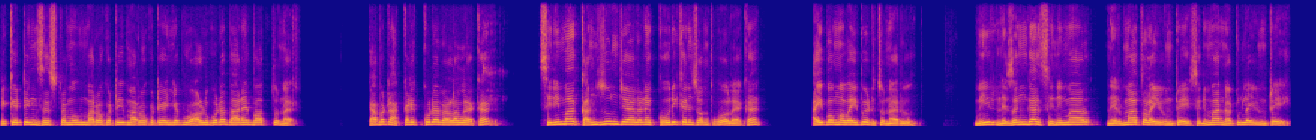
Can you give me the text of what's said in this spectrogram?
టికెటింగ్ సిస్టము మరొకటి మరొకటి అని చెప్పి వాళ్ళు కూడా బాగానే బాతున్నారు కాబట్టి అక్కడికి కూడా వెళ్ళలేక సినిమా కన్జ్యూమ్ చేయాలనే కోరికని చంపుకోలేక ఐబొమ్మ వైపు పెడుతున్నారు మీరు నిజంగా సినిమా నిర్మాతలు అయి ఉంటే సినిమా నటులు అయి ఉంటే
